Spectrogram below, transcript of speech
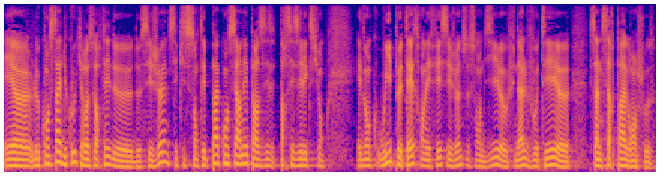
Et euh, le constat du coup qui ressortait de, ces jeunes, c'est qu'ils se sentaient pas concernés par, par ces élections. Et donc oui, peut-être en effet, ces jeunes se sont dit euh, au final voter, ça ne sert pas à grand chose.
